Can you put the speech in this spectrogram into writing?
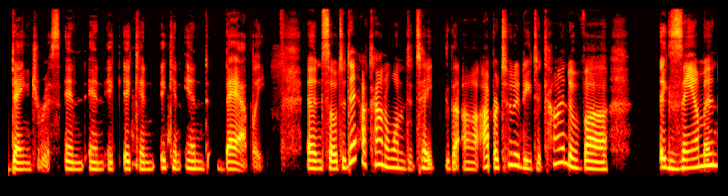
dangerous and and it, it can it can end badly. And so today i kind of wanted to take the uh, opportunity to kind of uh, examine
